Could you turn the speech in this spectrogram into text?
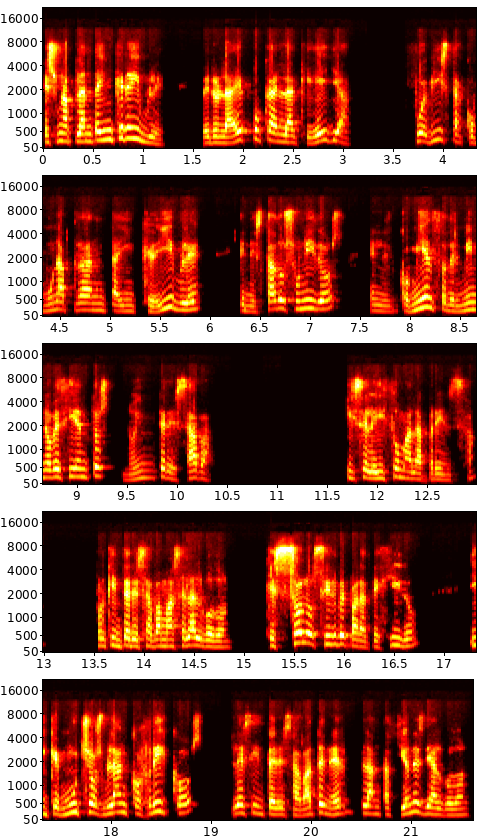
es una planta increíble, pero en la época en la que ella fue vista como una planta increíble, en Estados Unidos, en el comienzo del 1900, no interesaba. Y se le hizo mala prensa, porque interesaba más el algodón, que solo sirve para tejido y que muchos blancos ricos les interesaba tener plantaciones de algodón,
